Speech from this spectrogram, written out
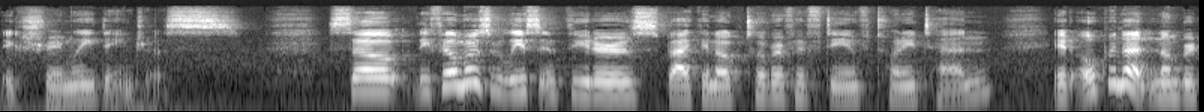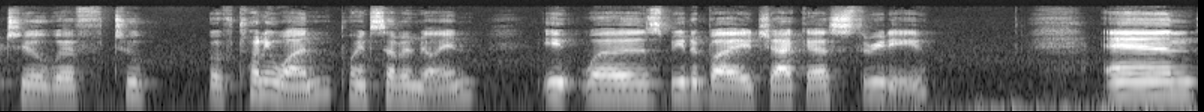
extremely dangerous. So, the film was released in theaters back in October 15th, 2010. It opened at number 2 with two with 21.7 million. It was beaten by Jackass 3D and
